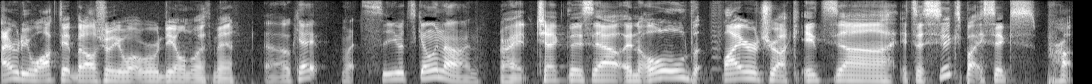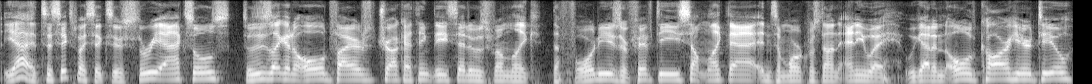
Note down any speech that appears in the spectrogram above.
I already walked it, but I'll show you what we're dealing with, man. Okay, Let's see what's going on. All right, check this out. An old fire truck. It's uh it's a six by six. Pro- yeah, it's a six by six. There's three axles. So this is like an old fire truck. I think they said it was from like the 40s or 50s, something like that. And some work was done anyway. We got an old car here too.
